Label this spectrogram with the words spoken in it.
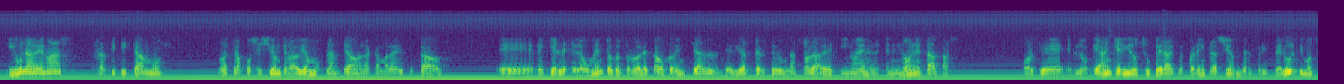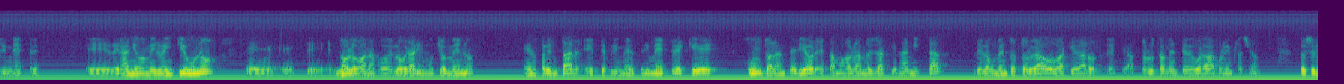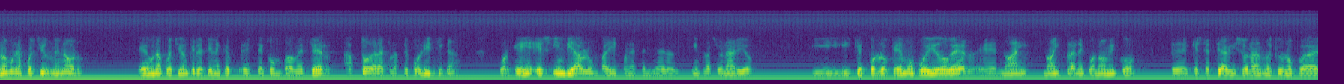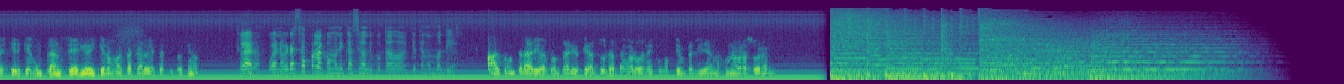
Y una vez más, ratificamos nuestra posición que lo habíamos planteado en la Cámara de Diputados, eh, de que el, aumento que otorgó el Estado provincial debió hacerse de una sola vez y no en, no en etapas, porque lo que han querido superar, que fue la inflación del, del último trimestre eh, del año 2021, eh, este, no lo van a poder lograr y mucho menos enfrentar este primer trimestre que junto al anterior estamos hablando ya que la mitad del aumento otorgado va a quedar este, absolutamente devorada por la inflación. Entonces no es una cuestión menor, es una cuestión que le tiene que este, comprometer a toda la clase política, porque es inviable un país con este nivel inflacionario y, que por lo que hemos podido ver eh, no hay no hay plan económico eh, que se esté avisorando y que uno pueda decir que es un plan serio y que nos va a sacar de esta situación. Claro, bueno, gracias por la comunicación, diputado, que tenga un buen día. Al contrario, al contrario, queda tus ratas órdenes como siempre, Liliana. Un abrazo grande.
